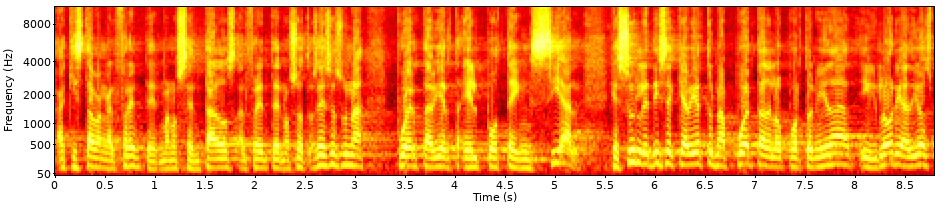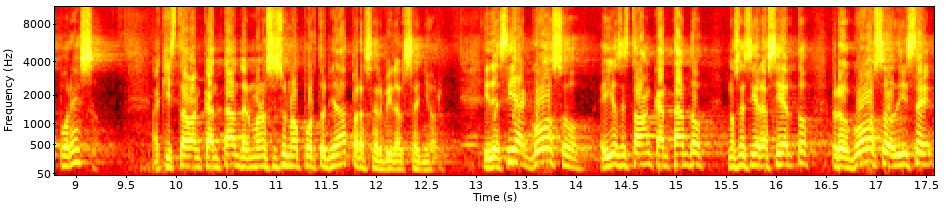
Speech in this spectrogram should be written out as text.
aquí estaban al frente, hermanos, sentados al frente de nosotros. Eso es una puerta abierta, el potencial. Jesús les dice que ha abierto una puerta de la oportunidad y gloria a Dios por eso. Aquí estaban cantando, hermanos, es una oportunidad para servir al Señor. Y decía gozo, ellos estaban cantando, no sé si era cierto, pero gozo dice,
